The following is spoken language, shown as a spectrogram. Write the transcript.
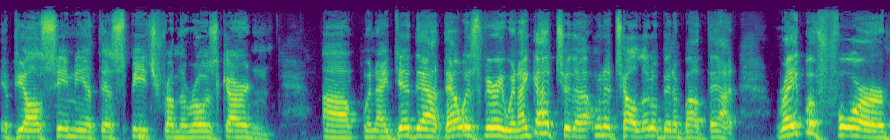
if you all see me at this speech from the Rose Garden, uh, when I did that, that was very. When I got to that, I want to tell a little bit about that. Right before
